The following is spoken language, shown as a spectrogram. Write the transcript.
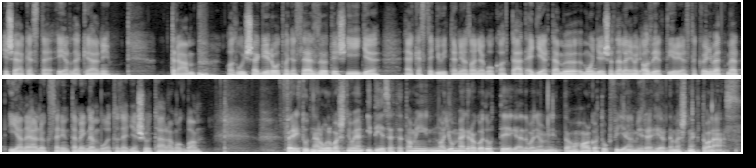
és elkezdte érdekelni Trump az újságírót vagy a szerzőt, és így elkezdte gyűjteni az anyagokat. Tehát egyértelmű, mondja is az elején, hogy azért írja ezt a könyvet, mert ilyen elnök szerintem még nem volt az Egyesült Államokban. Feri, tudnál olvasni olyan idézetet, ami nagyon megragadott téged, vagy amit a hallgatók figyelmére érdemesnek találsz?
